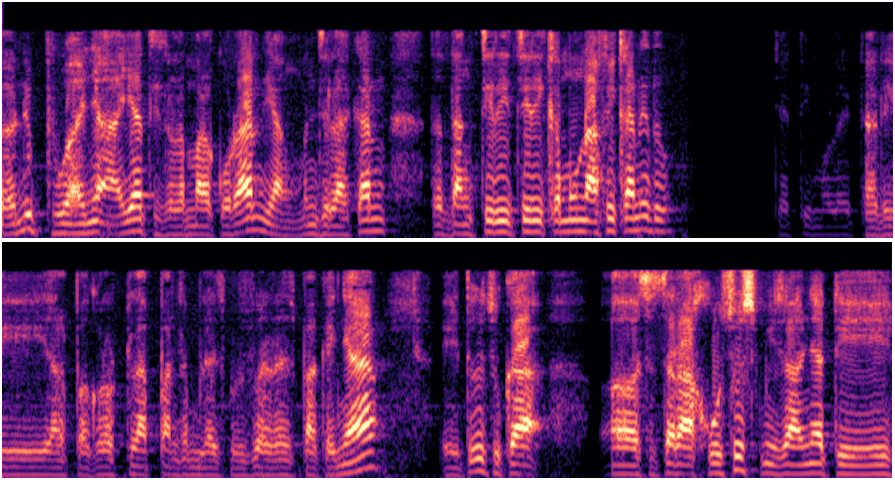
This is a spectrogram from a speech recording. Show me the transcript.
Nah, ini banyak ayat di dalam Al-Quran yang menjelaskan tentang ciri-ciri kemunafikan itu. Jadi mulai dari Al-Baqarah 8, 9, 10, dan sebagainya, itu juga e, secara khusus misalnya di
